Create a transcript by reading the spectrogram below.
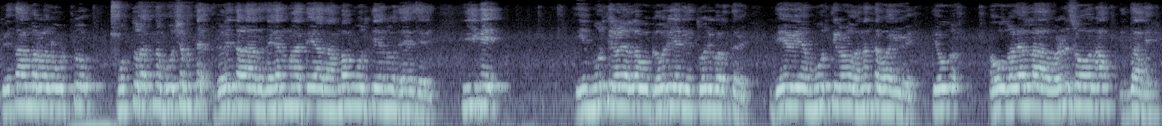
ಪೀತಾಂಬರವನ್ನು ಹುಟ್ಟು ಮುತ್ತು ರತ್ನ ಭೂಷಣತೆ ಗಳಿತಳಾದ ಜಗನ್ಮಾತೆಯಾದ ಅಂಬಾಮೂರ್ತಿಯನ್ನು ಧ್ಯಾನಿಸಿರಿ. ಹೀಗೆ ಈ ಮೂರ್ತಿಗಳೆಲ್ಲವೂ ಗೌರಿಯಲ್ಲಿ ತೋರಿ ಬರುತ್ತವೆ ದೇವಿಯ ಮೂರ್ತಿಗಳು ಅನಂತವಾಗಿವೆ. ಇವು ಅವುಗಳೆಲ್ಲ ವರ್ಣಿಸುವವನ ಇದ್ದಾನೆ.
